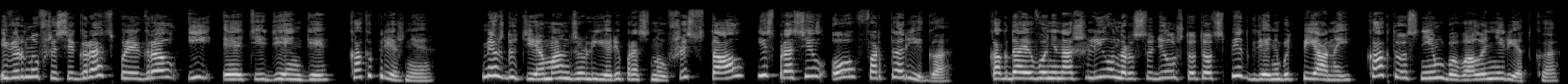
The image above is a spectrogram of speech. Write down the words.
и, вернувшись играть, проиграл и эти деньги, как и прежние. Между тем Анджольери, проснувшись, встал и спросил о Форториго. Когда его не нашли, он рассудил, что тот спит где-нибудь пьяный, как то с ним бывало нередко.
